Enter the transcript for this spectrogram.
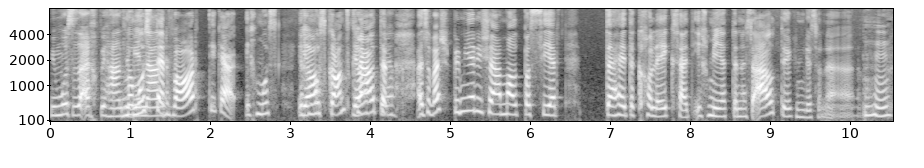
man muss es eigentlich behandeln. Man muss die. Erwartungen, ich muss, ich Ja, muss ganz ja, genau, der- ja. also weißt, bei mir ist auch mal passiert, da hat ein Kollege gesagt, ich miete ein Auto, irgendwie so eine Mhm.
